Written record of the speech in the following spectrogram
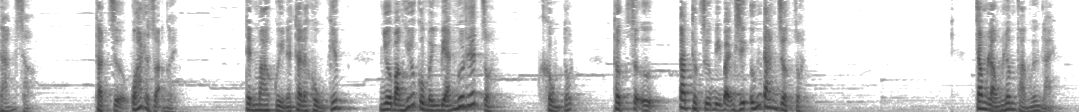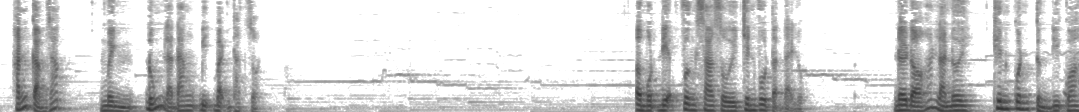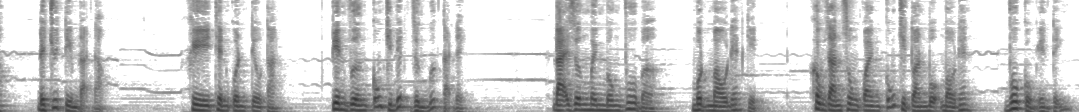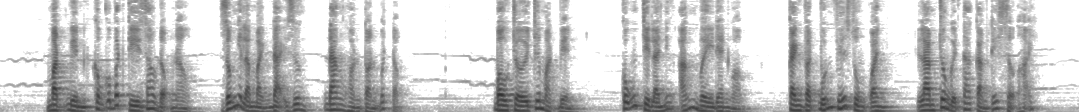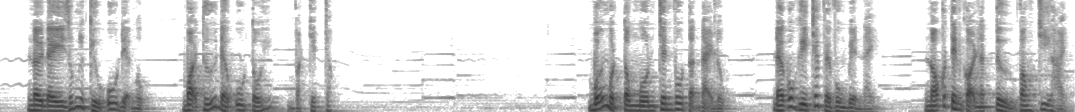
Đáng sợ. Thật sự quá là dọa người. Tên ma quỷ này thật là khủng khiếp. Nhiều bằng hữu của mình bị ăn nuốt hết rồi. Không tốt. Thực sự, Ta thực sự bị bệnh dị ứng đan dược rồi. Trong lòng Lâm Phạm ngưng lại, Hắn cảm giác Mình đúng là đang bị bệnh thật rồi. Ở một địa phương xa xôi trên vô tận đại lục. Nơi đó là nơi Thiên quân từng đi qua Để truy tìm đại đạo. Khi thiên quân tiêu tan Tiên vương cũng chỉ biết dừng bước tại đây. Đại dương mênh mông vô bờ, Một màu đen kịt. Không gian xung quanh cũng chỉ toàn bộ màu đen, Vô cùng yên tĩnh. Mặt biển không có bất kỳ dao động nào, Giống như là mảnh đại dương Đang hoàn toàn bất động. Bầu trời trên mặt biển Cũng chỉ là những áng mây đen ngòm. Cảnh vật bốn phía xung quanh, Làm cho người ta cảm thấy sợ hãi. Nơi đây giống như kiều u địa ngục, Mọi thứ đều u tối và chết chóc. Mỗi một tông môn trên vô tận đại lục Đều có ghi chép về vùng biển này. Nó có tên gọi là tử vong chi hải.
